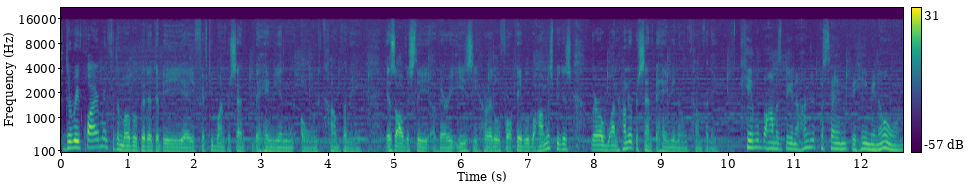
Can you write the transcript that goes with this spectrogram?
The requirement for the mobile bidder to be a 51% Bahamian owned company is obviously a very easy hurdle for Cable Bahamas because we're a 100% Bahamian owned company. Cable Bahamas being 100% Bahamian owned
